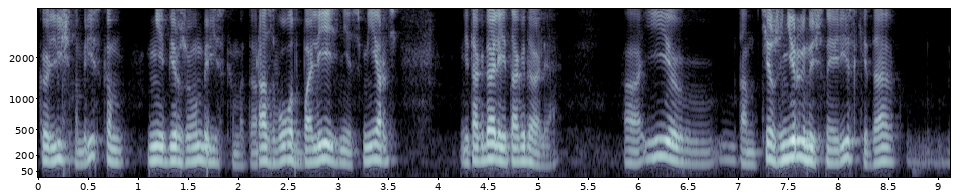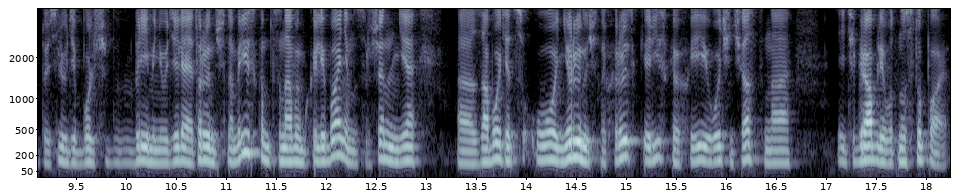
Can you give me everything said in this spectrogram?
к личным рискам, не биржевым рискам. Это развод, болезни, смерть и так далее, и так далее. А, и там те же нерыночные риски, да, то есть люди больше времени уделяют рыночным рискам, ценовым колебаниям, но совершенно не а, заботятся о нерыночных риск, рисках и очень часто на эти грабли вот наступают.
